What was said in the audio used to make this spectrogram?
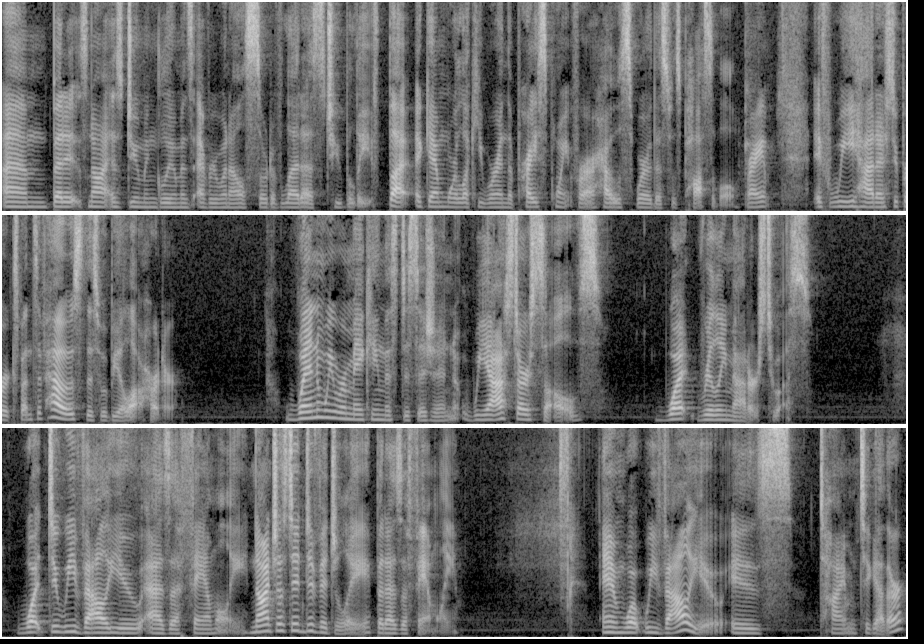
Um, but it's not as doom and gloom as everyone else sort of led us to believe. But again, we're lucky we're in the price point for our house where this was possible, right? If we had a super expensive house, this would be a lot harder. When we were making this decision, we asked ourselves, what really matters to us? What do we value as a family? Not just individually, but as a family. And what we value is time together.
